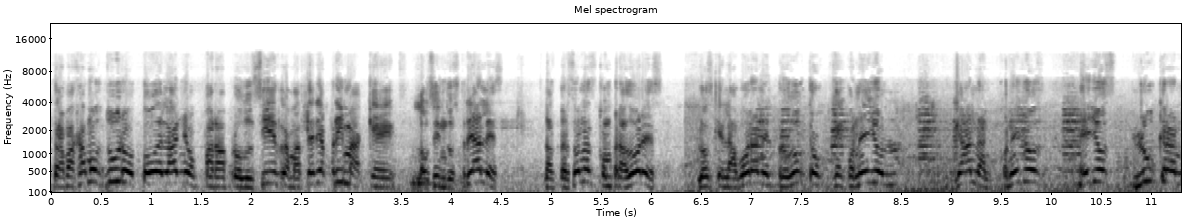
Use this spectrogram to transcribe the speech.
Trabajamos duro todo el año para producir la materia prima que los industriales, las personas compradores, los que elaboran el producto, que con ellos ganan, con ellos ellos lucran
